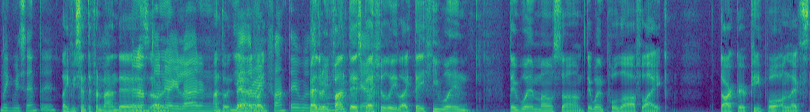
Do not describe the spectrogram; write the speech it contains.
Like Vicente Like Vicente Fernandez and Antonio or Aguilar and Anton- yeah, Pedro like Infante was Pedro? Infante Yeah. especially like they he wouldn't they wouldn't most um they wouldn't pull off like darker people unless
